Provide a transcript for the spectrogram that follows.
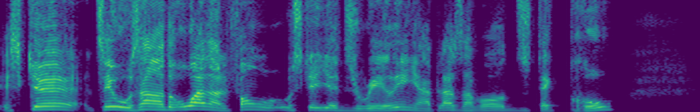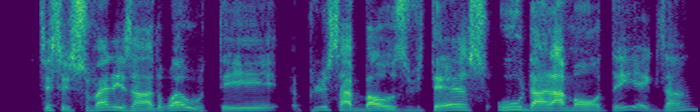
est-ce que, tu sais, aux endroits, dans le fond, où il y a du railing à la place d'avoir du Tech Pro, c'est souvent les endroits où tu es plus à basse vitesse ou dans la montée, exemple.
